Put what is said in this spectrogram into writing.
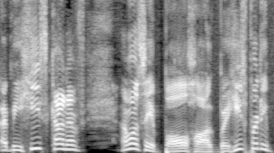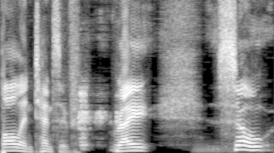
I mean, he's kind of, I to say a ball hog, but he's pretty ball intensive, right? so,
